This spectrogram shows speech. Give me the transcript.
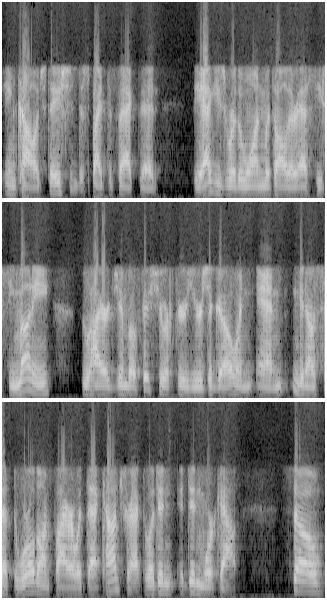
in College Station, despite the fact that the Aggies were the one with all their SEC money who hired Jimbo Fisher a few years ago and and you know set the world on fire with that contract. Well, it didn't it didn't work out. So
